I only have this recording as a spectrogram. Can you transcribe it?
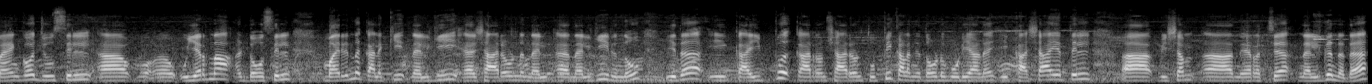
മാംഗോ ജ്യൂസിൽ ഉയർന്ന ഡോസിൽ മരുന്ന് കലക്കി നൽകി ഷാരോണിന് നൽ- നൽകിയിരുന്നു. ഇത് ഈ കയ്പ് കാരണം ഷാരോൺ തുപ്പിക്കളഞ്ഞതോടുകൂടിയാണ് ഈ കഷായത്തിൽ വിഷം നിറച്ച് നൽകുന്നത്.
